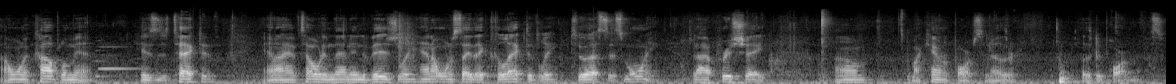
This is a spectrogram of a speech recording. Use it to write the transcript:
I want to compliment his detective, and I have told him that individually, and I want to say that collectively to us this morning. That I appreciate um, my counterparts and other other departments.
